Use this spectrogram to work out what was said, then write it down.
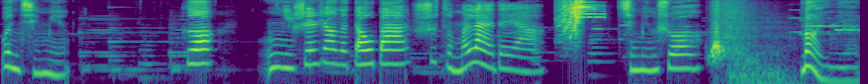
问秦明：“哥，你身上的刀疤是怎么来的呀？”秦明说：“那一年，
